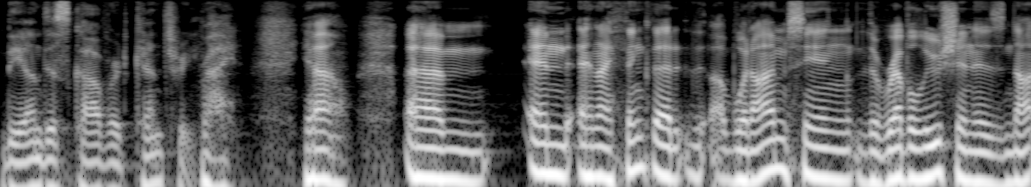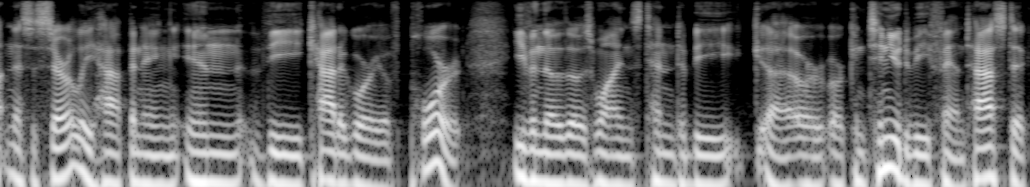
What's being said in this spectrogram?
the undiscovered country. Right. Yeah. Um, and and I think that uh, what I'm seeing, the revolution is not necessarily happening in the category of port, even though those wines tend to be uh, or, or continue to be fantastic.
